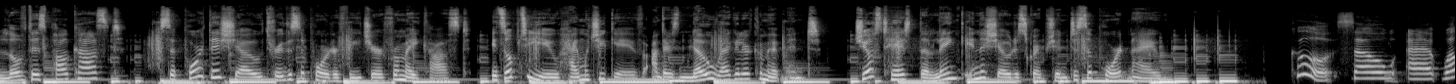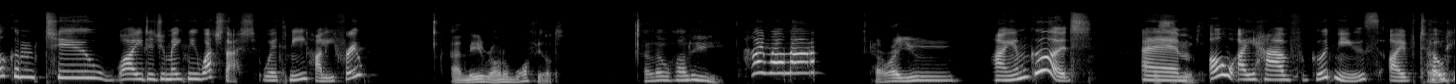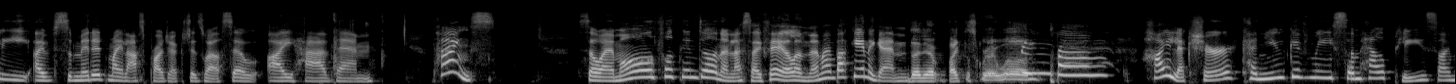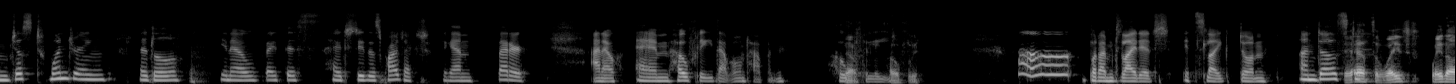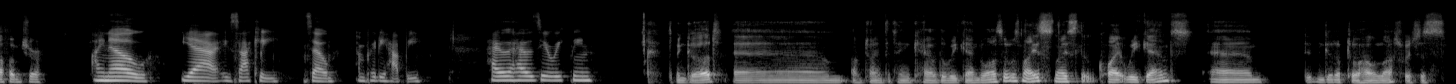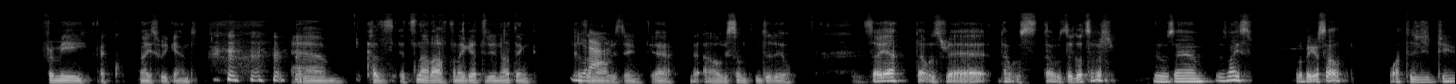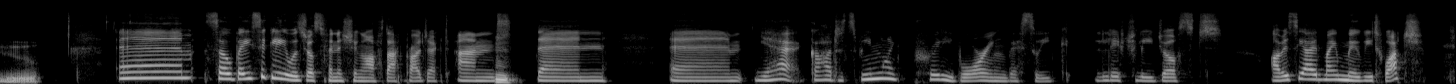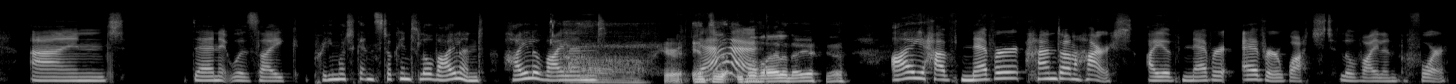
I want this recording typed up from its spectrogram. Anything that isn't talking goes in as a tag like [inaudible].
Love this podcast? Support this show through the supporter feature from ACAST. It's up to you how much you give, and there's no regular commitment. Just hit the link in the show description to support now. Cool. So, uh, welcome to Why Did You Make Me Watch That with me, Holly Frew. And me, Ronan Warfield. Hello, Holly. Hi, Ronan. How are you? I am good. Um, oh, I have good news. I've totally I've submitted my last project as well. So I have um thanks. So I'm all fucking done unless I fail and then I'm back in again. Then you're back to square one. Hi lecturer, can you give me some help please? I'm just wondering little, you know, about this how to do this project again better. I know. Um hopefully that won't happen. No, Hopefully. [laughs] But I'm delighted. It's like done and dusted. Yeah, it's a weight wait off, I'm sure. I know. Yeah, exactly. So I'm pretty happy. How how's your week been? It's been good. Um, I'm trying to think how the weekend was. It was nice, nice little quiet weekend. Um, didn't get up to a whole lot, which is for me a nice weekend. [laughs] Um, because it's not often I get to do nothing. Because I'm always doing, yeah, always something to do. So yeah, that was uh, that was that was the guts of it. It was um, it was nice. What about yourself? What did you do? Um so basically it was just finishing off that project and Hmm. then um yeah, god, it's been like pretty boring this week. Literally just obviously I had my movie to watch and then it was like pretty much getting stuck into Love Island. Hi Love Island. Oh, you're into Yeah. Love Island, are you? Yeah. I have never, hand on heart, I have never ever watched Love Island before.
